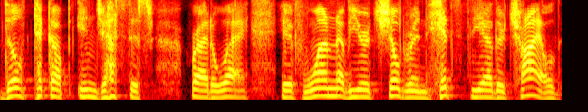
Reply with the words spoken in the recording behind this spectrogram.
they'll pick up injustice right away. If one of your children hits the other child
